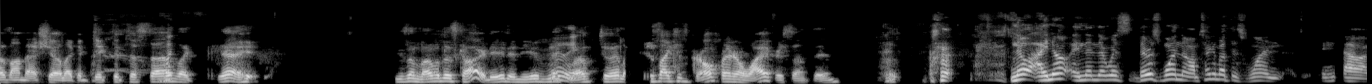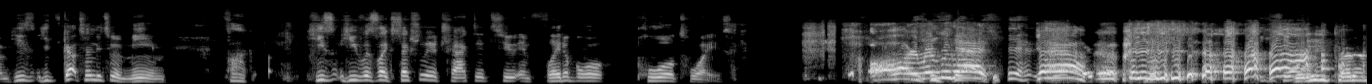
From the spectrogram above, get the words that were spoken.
was on that show, like addicted to stuff. Like, yeah, he, he's in love with his car, dude, and he would Really? make love to it. Like, it's like his girlfriend or wife or something. No, I know. And then there was there was one though. I'm talking about this one. Um, he's he got turned into a meme. Fuck. He's he was like sexually attracted to inflatable pool toys. Oh, I remember Yeah, that. yeah. Yeah. Would he put his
